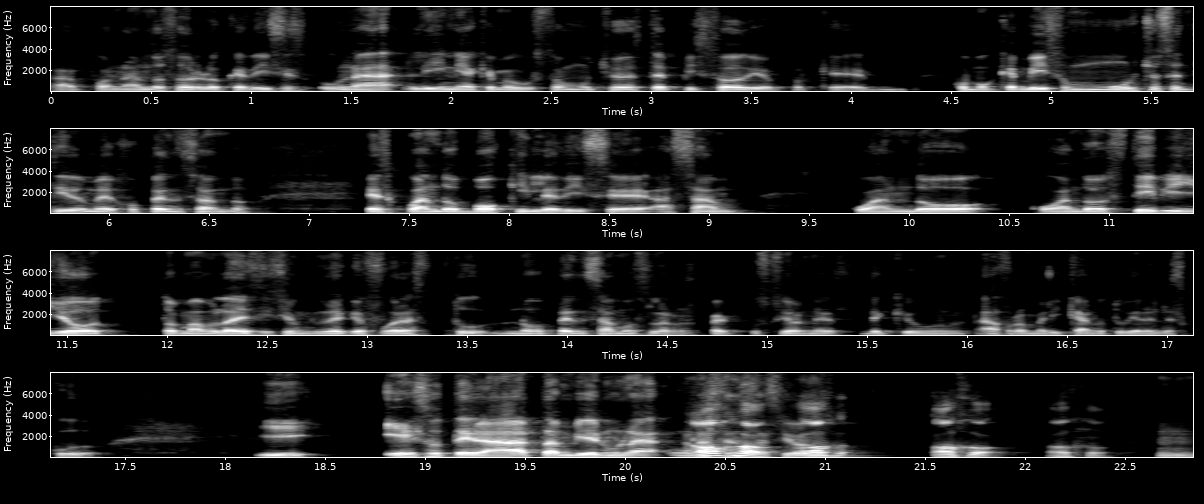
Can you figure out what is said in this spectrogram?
aponando sobre lo que dices, una línea que me gustó mucho de este episodio, porque como que me hizo mucho sentido y me dejó pensando, es cuando Bucky le dice a Sam, cuando, cuando Steve y yo tomamos la decisión de que fueras tú, no pensamos las repercusiones de que un afroamericano tuviera el escudo. Y eso te da también una, una ojo, sensación. Ojo, ojo, ojo. Mm.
